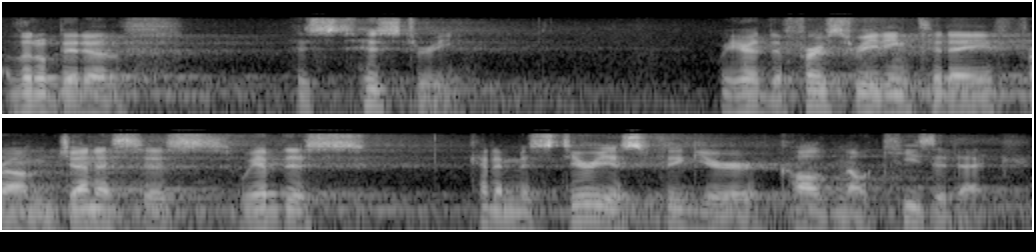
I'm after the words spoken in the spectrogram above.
A little bit of his history. We heard the first reading today from Genesis. We have this kind of mysterious figure called Melchizedek.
